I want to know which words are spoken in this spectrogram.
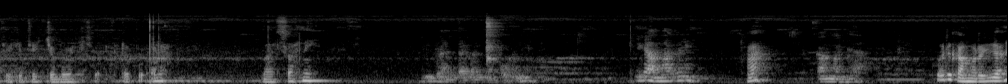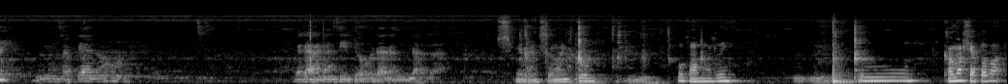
Oke, kita coba ke dapur. Ah, basah nih. Ini berantakan dapurnya. Ini kamar nih. Hah? Kamar enggak? Oh, ada kamar juga nih. Hmm, tapi anu kadang-kadang tidur kadang enggak lah Assalamualaikum hmm. oh kamar nih. Hmm. oh, kamar siapa pak?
